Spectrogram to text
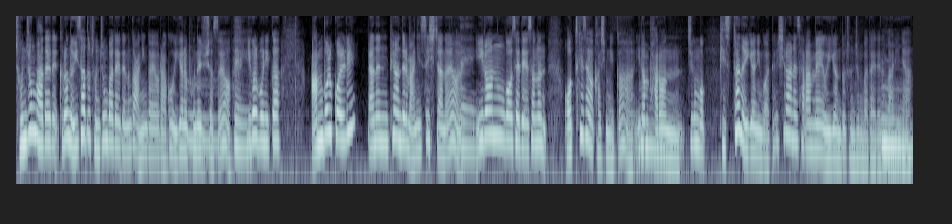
존중받아야 돼 그런 의사도 존중받아야 되는 거 아닌가요?라고 의견을 음, 보내주셨어요. 네. 이걸 보니까 안 볼 권리 라는 표현들을 많이 쓰시잖아요. 네. 이런 것에 대해서는 어떻게 생각하십니까? 이런 음. 발언 지금 뭐 비슷한 의견인 것 같아요. 싫어하는 사람의 의견도 존중받아야 되는 거 음, 아니냐?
